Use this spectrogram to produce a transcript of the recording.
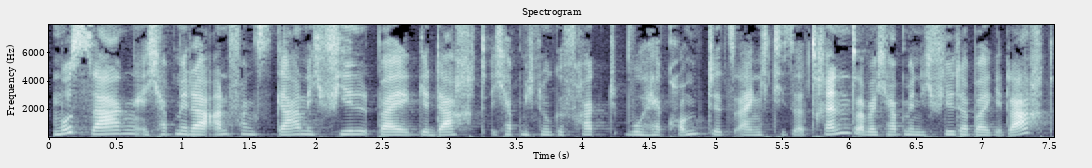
muss sagen, ich habe mir da anfangs gar nicht viel bei gedacht. Ich habe mich nur gefragt, woher kommt jetzt eigentlich dieser Trend, aber ich habe mir nicht viel dabei gedacht.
